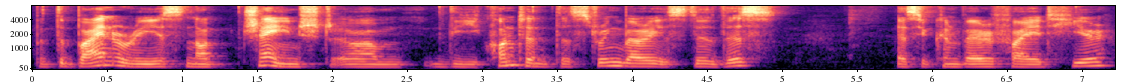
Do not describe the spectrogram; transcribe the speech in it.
But the binary is not changed. Um, the content the string value is still this. As you can verify it here.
